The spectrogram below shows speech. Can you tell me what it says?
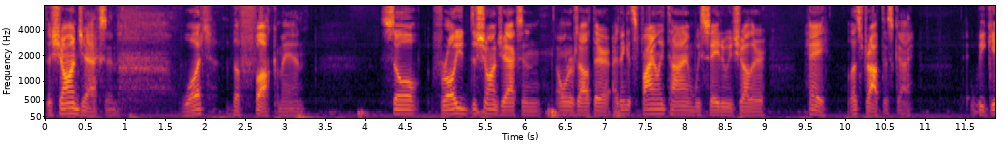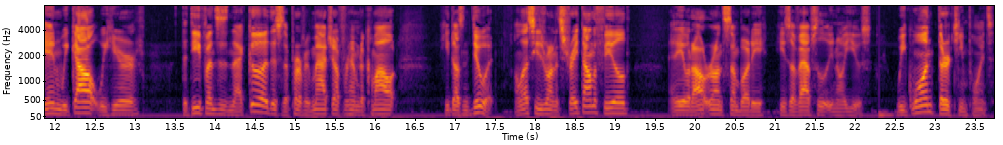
DeSean Jackson. What the fuck, man? So, for all you DeSean Jackson owners out there, I think it's finally time we say to each other, hey, let's drop this guy. Week in, week out, we hear the defense isn't that good. This is a perfect matchup for him to come out. He doesn't do it. Unless he's running straight down the field and able to outrun somebody, he's of absolutely no use. Week one, 13 points.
